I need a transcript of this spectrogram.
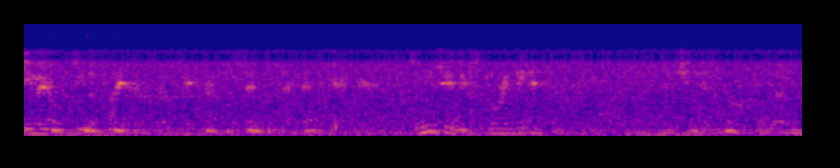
Female Coelophysis has picked up the scent of their. Soon she is exploring the entrance, and she is not alone.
